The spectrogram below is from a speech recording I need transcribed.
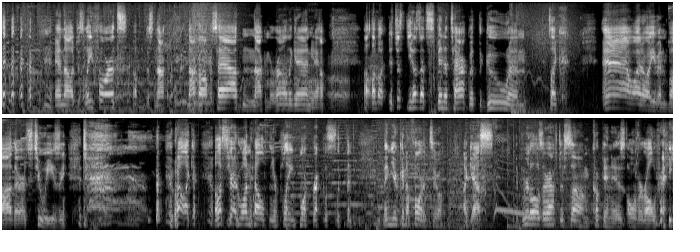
and now just wait for it. Oh, just knock knock off his hat and knock him around again. Yeah. Uh, it just he does that spin attack with the goo, and it's like, eh, why do I even bother? It's too easy. well, I guess, unless you're at one health and you're playing more recklessly than than you can afford to, I guess. The Broodals are after some, cooking is over already.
